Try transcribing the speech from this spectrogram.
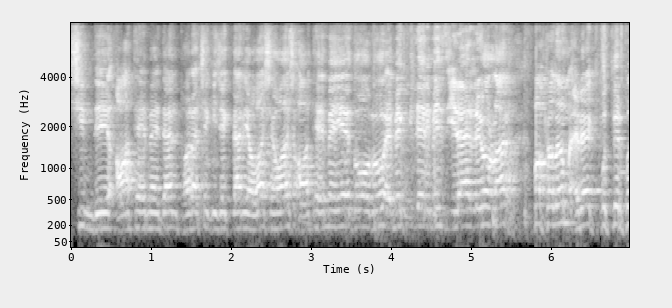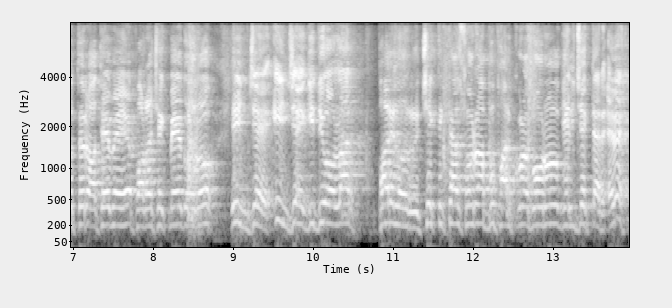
şimdi ATM'den para çekecekler yavaş yavaş ATM'ye doğru emeklilerimiz ilerliyorlar. Bakalım evet pıtır pıtır ATM'ye para çekmeye doğru ince ince gidiyorlar. Paraları çektikten sonra bu parkura doğru gelecekler. Evet,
